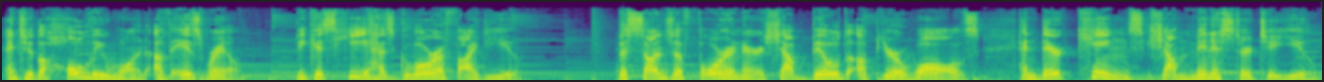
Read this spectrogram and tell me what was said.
and to the Holy One of Israel, because he has glorified you. The sons of foreigners shall build up your walls, and their kings shall minister to you.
